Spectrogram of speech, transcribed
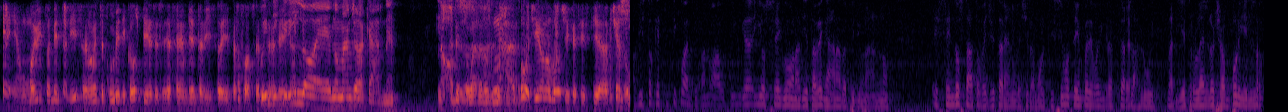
È un movimento ambientalista, nel momento in cui vedi Cospire, se sei ambientalista devi per forza Quindi Grillo è, non mangia la carne? No, adesso guarda lo sbugiardo. No, boh, girano voci che si stia dicendo. Visto che tutti quanti fanno outing, io seguo una dieta vegana da più di un anno essendo stato vegetariano invece da moltissimo tempo e devo ringraziare là lui, là dietro Lello Ciampolillo,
